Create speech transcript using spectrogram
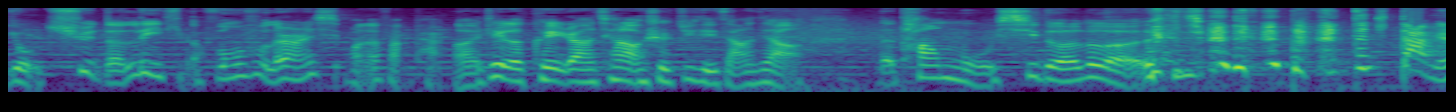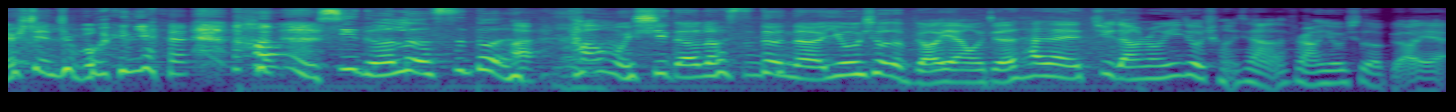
有趣的、立体的、丰富的、让人喜欢的反派。啊，这个可以让钱老师具体讲讲。汤姆·希德勒，大名甚至不会念。汤姆·希德勒斯顿啊，汤姆·希德勒斯顿的优秀的表演，我觉得他在剧当中依旧呈现了非常优秀的表演。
